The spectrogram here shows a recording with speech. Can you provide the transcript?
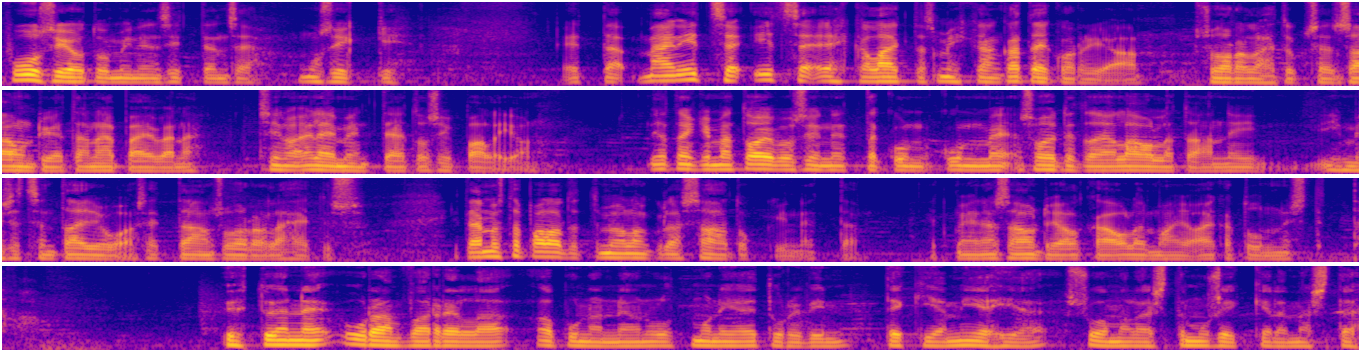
fuusioituminen sitten se musiikki, että mä en itse, itse ehkä laittaisi mihinkään kategoriaan suoralähetyksen soundia tänä päivänä. Siinä on elementtejä tosi paljon jotenkin mä toivoisin, että kun, kun me soitetaan ja lauletaan, niin ihmiset sen tajuaa, että tämä on suora lähetys. Ja tämmöistä palautetta me ollaan kyllä saatukin, että, että meidän soundi alkaa olemaan jo aika tunnistettava. Yhtyenne uran varrella apunanne on ollut monia eturivin tekijämiehiä suomalaisesta musiikkielämästä.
